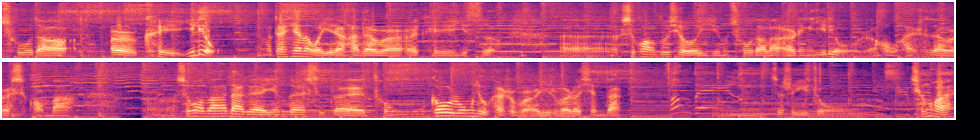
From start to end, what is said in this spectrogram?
出到二 K 一六，但现在我依然还在玩二 K 一四，呃，实况足球已经出到了二零一六，然后我还是在玩实况八，嗯，实况八大概应该是在从高中就开始玩，一直玩到现在，嗯，这是一种。情怀，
